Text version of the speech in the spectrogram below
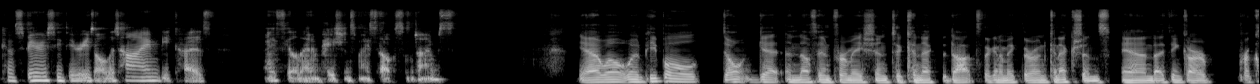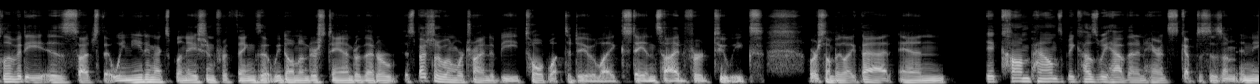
conspiracy theories all the time because I feel that impatience myself sometimes. Yeah, well, when people don't get enough information to connect the dots, they're going to make their own connections. And I think our proclivity is such that we need an explanation for things that we don't understand or that are, especially when we're trying to be told what to do, like stay inside for two weeks or something like that. And it compounds because we have that inherent skepticism in the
